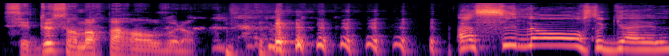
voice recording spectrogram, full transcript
c'est 200 morts par an au volant. Un silence de Gaël.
